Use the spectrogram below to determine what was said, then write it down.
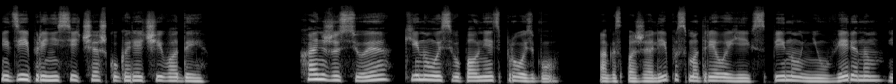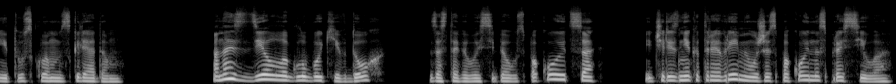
Иди и принеси чашку горячей воды». Хань же Сюэ кинулась выполнять просьбу, а госпожа Ли посмотрела ей в спину неуверенным и тусклым взглядом. Она сделала глубокий вдох, заставила себя успокоиться и через некоторое время уже спокойно спросила.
